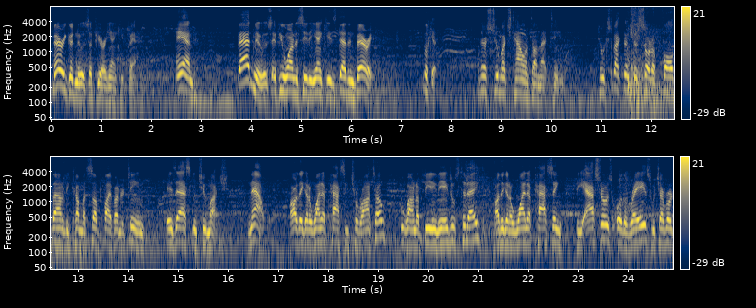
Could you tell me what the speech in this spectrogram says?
Very good news if you're a Yankee fan. And bad news if you wanted to see the Yankees dead and buried. Look at there's too much talent on that team. To expect them to sort of fall down and become a sub 500 team is asking too much. Now, are they going to wind up passing Toronto, who wound up beating the Angels today? Are they going to wind up passing the Astros or the Rays, whichever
